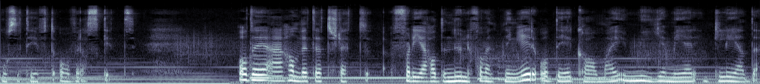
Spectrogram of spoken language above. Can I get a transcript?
positivt overrasket. Og det handlet rett og slett fordi jeg hadde null forventninger, og det ga meg mye mer glede.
